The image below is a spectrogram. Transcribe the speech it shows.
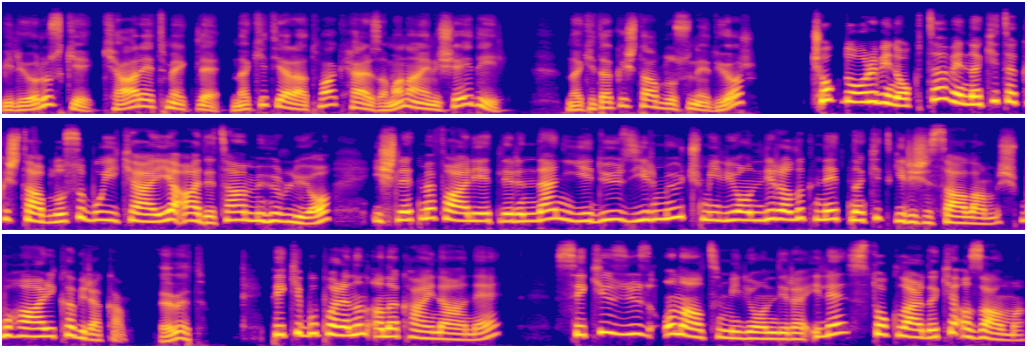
Biliyoruz ki kar etmekle nakit yaratmak her zaman aynı şey değil. Nakit akış tablosu ne diyor? Çok doğru bir nokta ve nakit akış tablosu bu hikayeyi adeta mühürlüyor. İşletme faaliyetlerinden 723 milyon liralık net nakit girişi sağlanmış. Bu harika bir rakam. Evet, Peki bu paranın ana kaynağı ne? 816 milyon lira ile stoklardaki azalma.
